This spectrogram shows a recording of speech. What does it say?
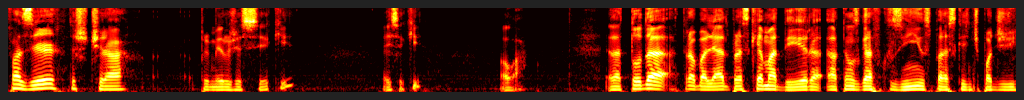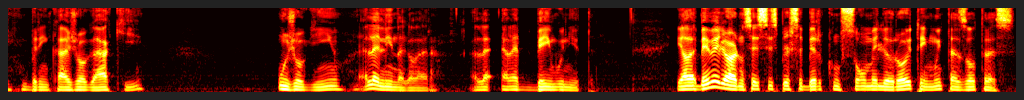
fazer... Deixa eu tirar o primeiro GC aqui. É esse aqui? Olha lá. Ela é toda trabalhada, parece que é madeira. Ela tem uns gráficozinhos, parece que a gente pode brincar, jogar aqui. Um joguinho. Ela é linda, galera. Ela é, ela é bem bonita. E ela é bem melhor. Não sei se vocês perceberam que o som melhorou e tem muitas outras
